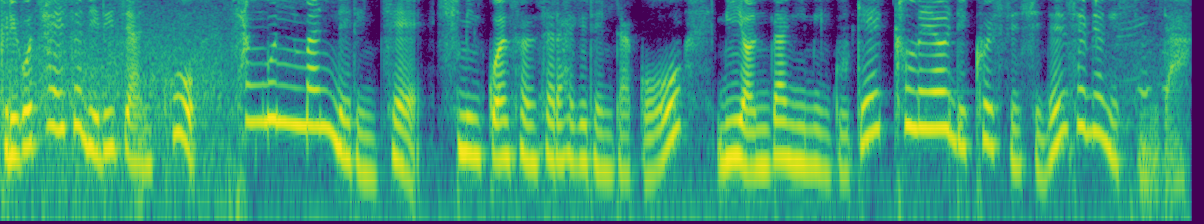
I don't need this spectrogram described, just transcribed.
그리고 차에서 내리지 않고 창문만 내린 채 시민권 선사를 하게 된다고 미 연방 이민국의 클레어 니콜슨 씨는 설명했습니다.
